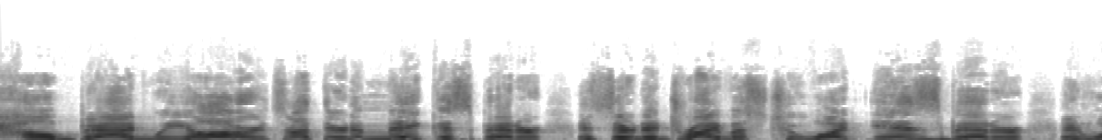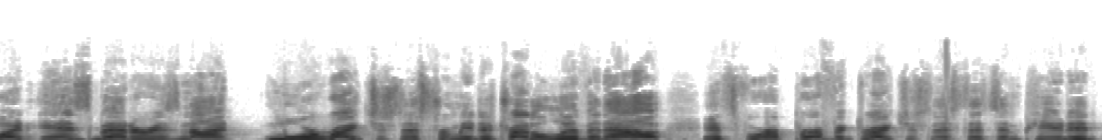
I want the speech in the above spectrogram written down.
how bad we are. It's not there to make us better. It's there to drive us to what is better. And what is better is not more righteousness for me to try to live it out. It's for a perfect righteousness that's imputed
